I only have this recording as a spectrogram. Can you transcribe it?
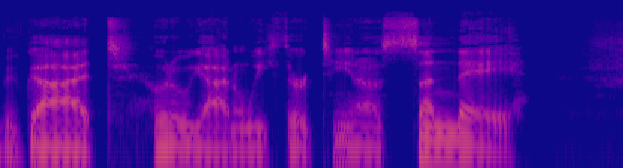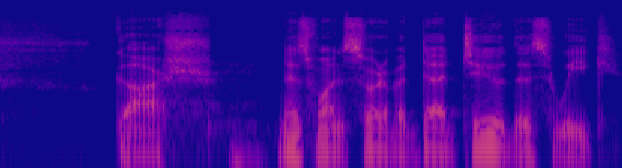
We've got who do we got in week 13 on Sunday? gosh, this one's sort of a dud too this week.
